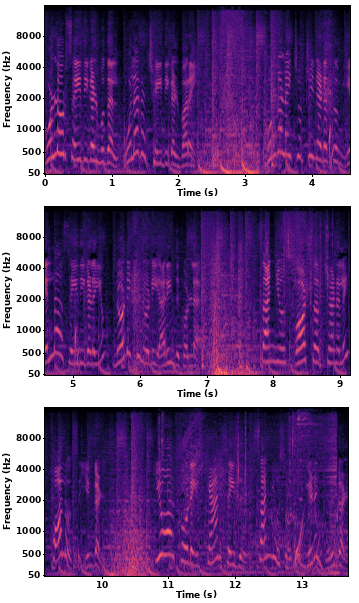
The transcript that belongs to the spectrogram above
உள்ளூர் செய்திகள் முதல் உலக செய்திகள் வரை. உங்களை சுற்றி நடக்கும் எல்லா செய்திகளையும் நொடிக்கு நொடி அறிந்து கொள்ள. சன் நியூஸ் வாட்ஸ்அப் சேனலை ஃபாலோ செய்யுங்கள். கியூஆர் கோடை ஸ்கேன் செய்து சன் நியூஸோடு இணைந்திருங்கள்.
